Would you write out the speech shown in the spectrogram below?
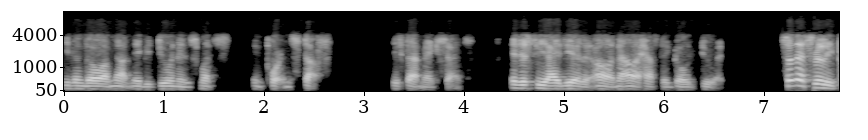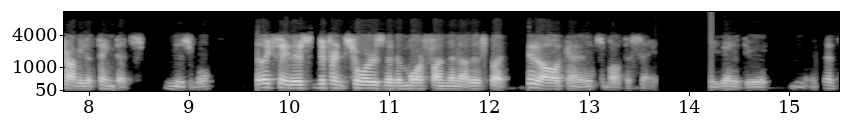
even though I'm not maybe doing as much important stuff, if that makes sense. It's just the idea that, oh, now I have to go do it. So that's really probably the thing that's miserable. But like I say, there's different chores that are more fun than others, but it all kind of, it's about the same. You got to do it. That's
